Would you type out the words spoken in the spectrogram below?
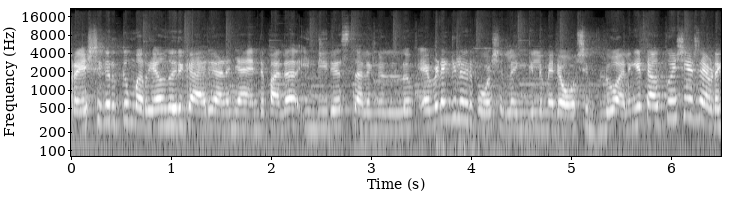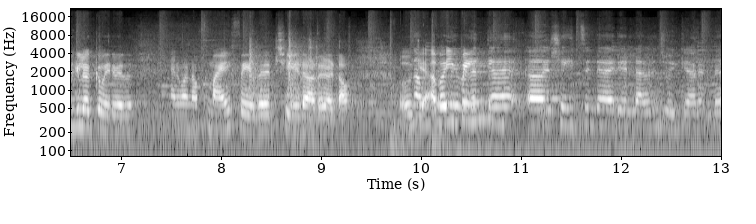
പ്രേക്ഷകർക്കും അറിയാവുന്ന ഒരു കാര്യമാണ്. ഞാൻ എന്റെ പല ഇന്റീരിയർ സ്ഥലങ്ങളിലും എവിടെയെങ്കിലും ഒരു പോർഷനിലെങ്കിലും എന്റെ ഓഷൻ ബ്ലൂ അല്ലെങ്കിൽ ടർക്വൈസ് ഷെയ്ഡ്സ് എവിടെയെങ്കിലും ഒക്കെ വരുന്നത്. And one of my favourite ഷെയ്ഡാണ് കേട്ടോ. ഓക്കെ അപ്പോൾ ഈ പെയിന്റ് ഷെയ്ഡ്സിന്റെ കാര്യം എല്ലാവരും ചോദിക്കാറുണ്ട്.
